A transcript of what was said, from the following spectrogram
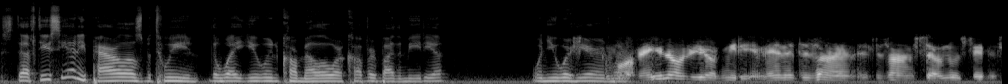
Steph, do you see any parallels between the way you and Carmelo are covered by the media when you were here and Come on, man. You know New York media, man. It's designed, it's designed to sell newspapers.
